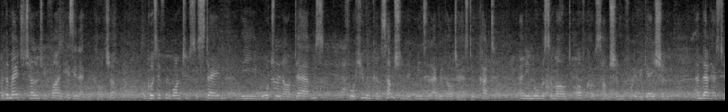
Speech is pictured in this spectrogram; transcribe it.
But the major challenge we find is in agriculture, because if we want to sustain the water in our dams, for human consumption, it means that agriculture has to cut an enormous amount of consumption for irrigation, and that has to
